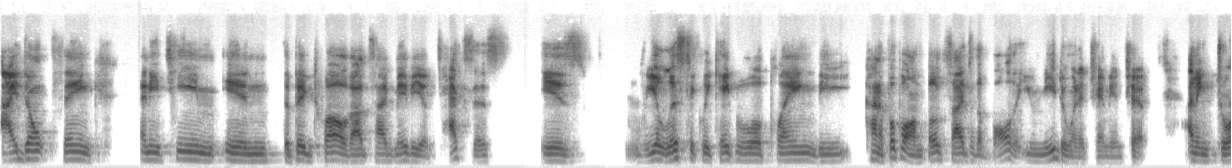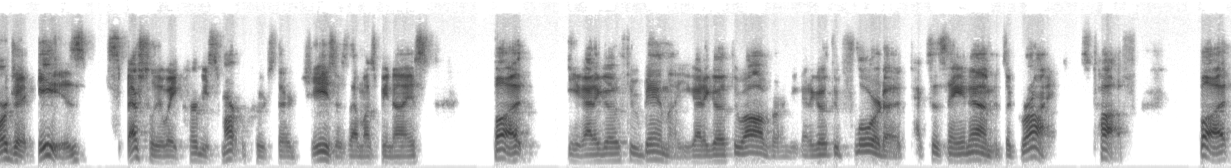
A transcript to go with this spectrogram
I don't think any team in the Big 12 outside maybe of Texas is realistically capable of playing the kind of football on both sides of the ball that you need to win a championship. I think Georgia is, especially the way Kirby Smart recruits there. Jesus, that must be nice. But you got to go through Bama, you got to go through Auburn, you got to go through Florida, Texas A&M. It's a grind. It's tough. But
